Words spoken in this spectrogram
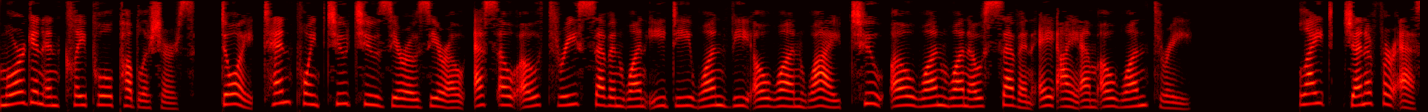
Morgan and Claypool Publishers. doi 10.2200 S00371ED1V01Y201107 AIM013. Light, Jennifer S.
